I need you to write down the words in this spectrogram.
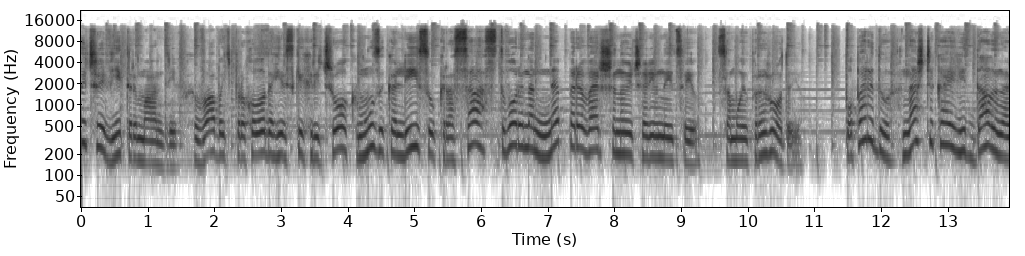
Кличе вітер мандрів, вабить прохолода гірських річок, музика лісу, краса, створена неперевершеною чарівницею, самою природою. Попереду нас чекає віддалена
